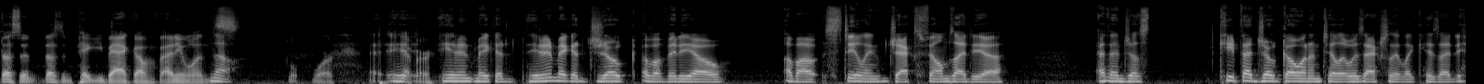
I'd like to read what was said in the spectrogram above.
Doesn't doesn't piggyback off of anyone's No. Work. he, Ever. he didn't make a he didn't make a joke of a video about stealing Jacksfilms' idea and then just keep that joke going until it was actually like his idea.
